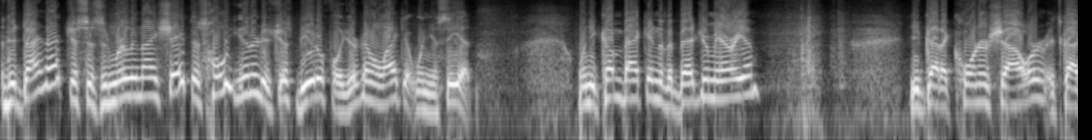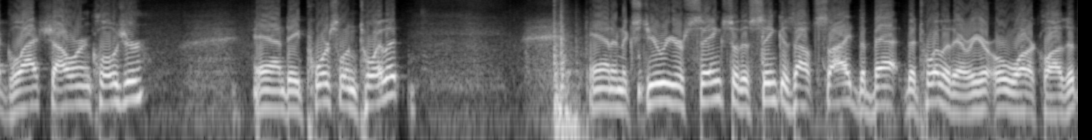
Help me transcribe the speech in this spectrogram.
the dinette just is in really nice shape. This whole unit is just beautiful. You're going to like it when you see it. When you come back into the bedroom area, you've got a corner shower. It's got glass shower enclosure and a porcelain toilet and an exterior sink. So the sink is outside the bat, the toilet area or water closet.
